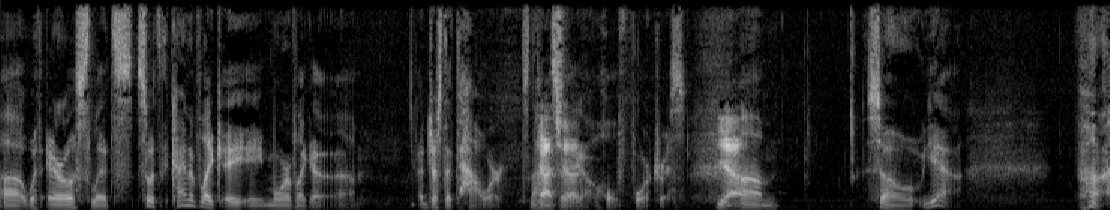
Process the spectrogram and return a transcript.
uh, with arrow slits. So it's kind of like a, a more of like a um, just a tower. It's not Gotcha. necessarily a whole fortress. Yeah. Um, So yeah, huh?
